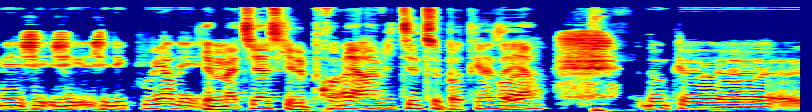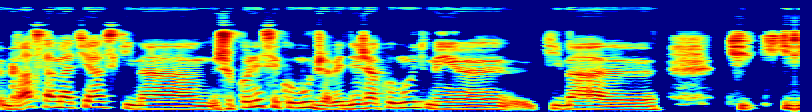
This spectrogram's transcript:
mais j'ai découvert des. C'est Mathias qui est le premier invité de ce podcast d'ailleurs. Donc euh, grâce à Mathias qui m'a, je connaissais Komoot, j'avais déjà Komoot, mais euh, qui m'a, euh, qui, qui,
